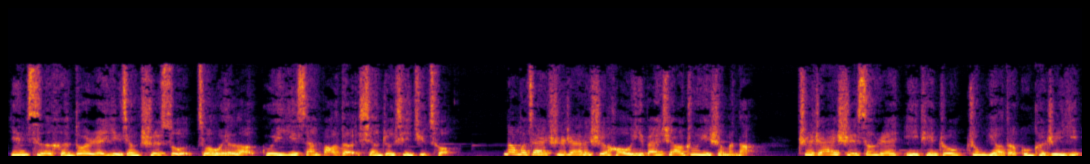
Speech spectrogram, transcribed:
因此，很多人也将吃素作为了皈依三宝的象征性举措。那么，在吃斋的时候，一般需要注意什么呢？吃斋是僧人一天中重要的功课之一，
